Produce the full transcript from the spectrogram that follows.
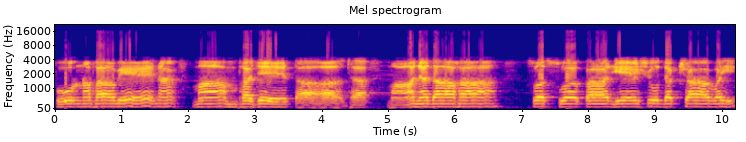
पूर्णभावेन मां भजेताध मानदाः। स्वस्वकार्येषु दक्षा वै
